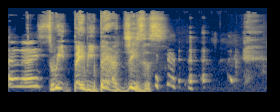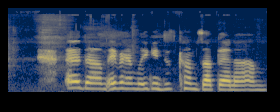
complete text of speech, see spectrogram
and, I, Sweet baby bear, Jesus. and um, Abraham Lincoln just comes up and um,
